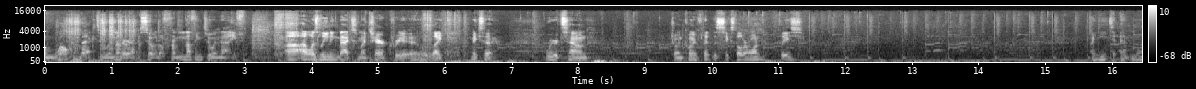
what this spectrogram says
everyone, welcome back to another episode of From Nothing to a Knife. Uh, I was leaning back so my chair create uh, like makes a weird sound. Join coin flip, the six dollar one, please. I need to add more.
